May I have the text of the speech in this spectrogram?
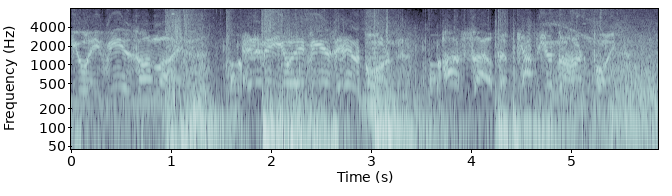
UAV is online. Enemy UAV is airborne. Hostiles have captured the hardpoint.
